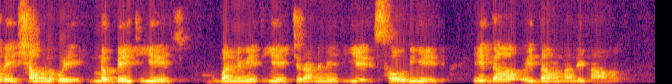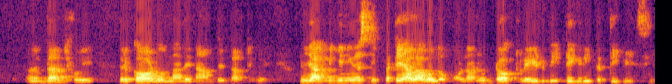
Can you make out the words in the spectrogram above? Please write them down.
ਦੇ ਸ਼ਾਮਲ ਹੋਏ। 90 ਦੀ ਏਜ 92 ਦੀ ਏਜ 94 ਦੀ ਏਜ 100 ਦੀ ਏਜ ਇਦਾਂ ਇਦਾਂ ਉਹਨਾਂ ਦੇ ਨਾਮ ਦਰਜ ਹੋਏ। ਰਿਕਾਰਡ ਉਹਨਾਂ ਦੇ ਨਾਮ ਤੇ ਦਰਜ ਹੋਏ। ਪੰਜਾਬੀ ਯੂਨੀਵਰਸਿਟੀ ਪਟਿਆਲਾ ਵੱਲੋਂ ਉਹਨਾਂ ਨੂੰ ਡਾਕਟਰੇਟ ਦੀ ਡਿਗਰੀ ਦਿੱਤੀ ਗਈ ਸੀ।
